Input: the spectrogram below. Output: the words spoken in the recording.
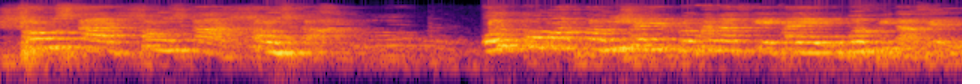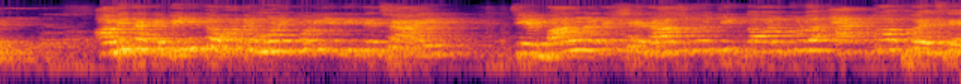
সংস্কার সংস্কার সংস্কার। ঐক্যমত কমিশনের প্রধান আজকে এখানে উপস্থিত আছেন। আমি তাকে বিনীতভাবে মনে করিয়ে দিতে চাই যে বাংলাদেশের রাজনৈতিক দলগুলো একমত হয়েছে,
